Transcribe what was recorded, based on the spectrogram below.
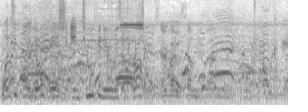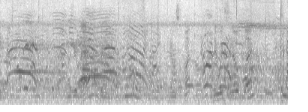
Once you play Go Fish in two canoes across. Everybody was telling me about it. Was it bad? No. It was fun. Did we still play? No.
